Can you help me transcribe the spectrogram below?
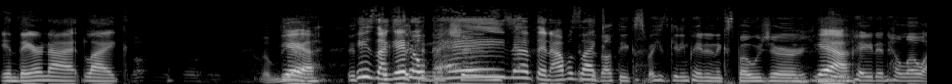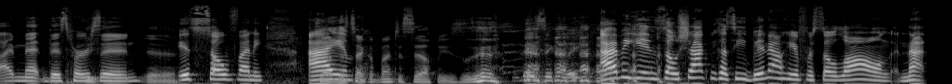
and they're not like, yeah, It's- he's like, it don't pay nothing. I was It's like, about the exp- he's getting paid in exposure. He's Yeah. getting paid in hello. I met this person. Yeah, it's so funny. I Kevin am. take a bunch of selfies. Basically, I be getting so shocked because he's been out here for so long. Not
